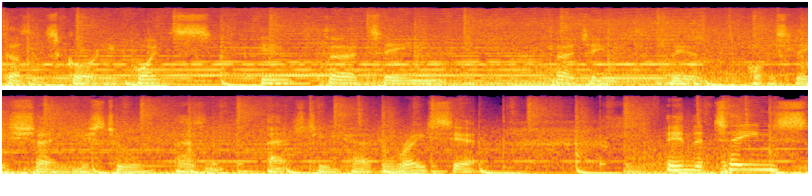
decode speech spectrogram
doesn't score any points in 13. 13th with obviously Shane, who still hasn't actually had a race yet. In the teams,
